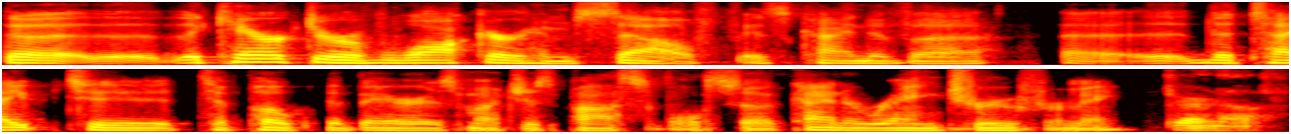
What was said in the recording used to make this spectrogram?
the the character of Walker himself is kind of a uh, the type to to poke the bear as much as possible. So it kind of rang true for me. Fair enough.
